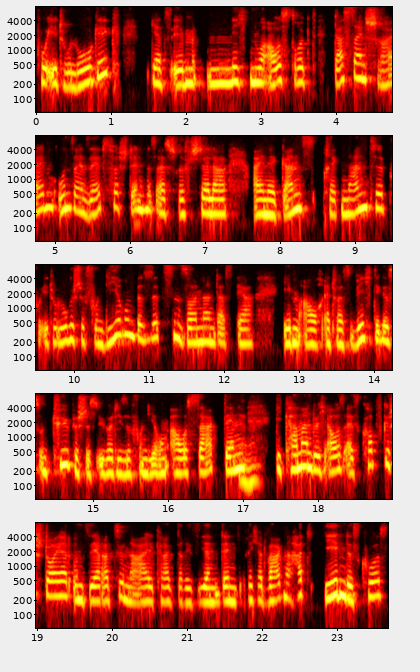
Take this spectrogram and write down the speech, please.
Poetologik jetzt eben nicht nur ausdrückt, dass sein Schreiben und sein Selbstverständnis als Schriftsteller eine ganz prägnante poetologische Fundierung besitzen, sondern dass er eben auch etwas Wichtiges und Typisches über diese Fundierung aussagt. Denn mhm. die kann man durchaus als kopfgesteuert und sehr rational charakterisieren. Denn Richard Wagner hat jeden Diskurs,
